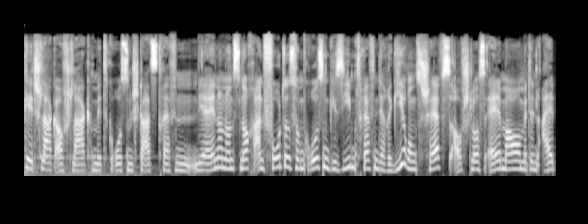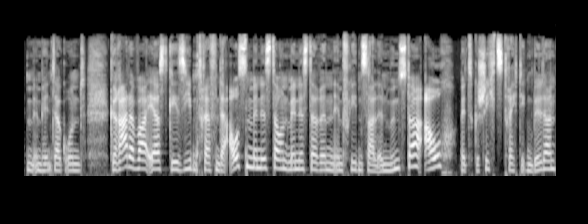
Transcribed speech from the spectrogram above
geht Schlag auf Schlag mit großen Staatstreffen. Wir erinnern uns noch an Fotos vom großen G7-Treffen der Regierungschefs auf Schloss Elmau mit den Alpen im Hintergrund. Gerade war erst G7-Treffen der Außenminister und Ministerinnen im Friedenssaal in Münster, auch mit geschichtsträchtigen Bildern.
